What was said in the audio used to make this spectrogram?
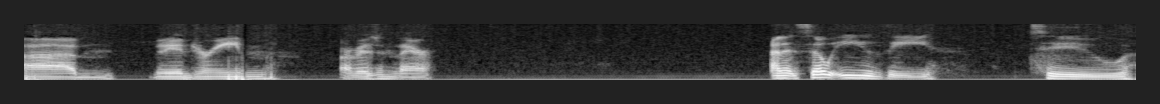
Um, maybe a dream or vision there. And it's so easy to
